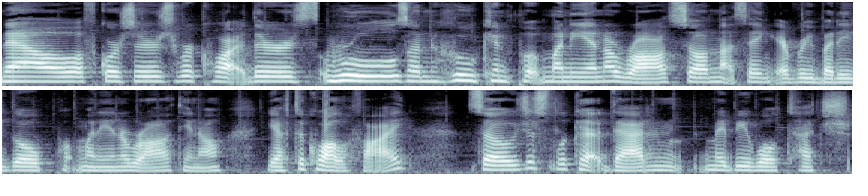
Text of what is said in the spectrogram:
Now, of course, there's require there's rules on who can put money in a Roth. So I'm not saying everybody go put money in a Roth. You know, you have to qualify. So just look at that, and maybe we'll touch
